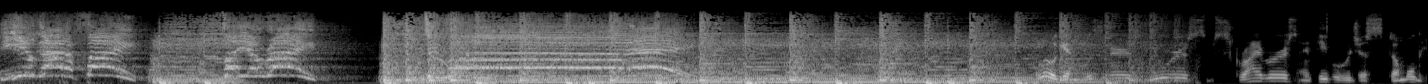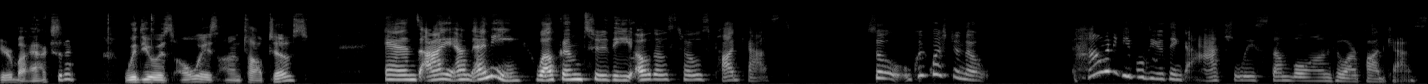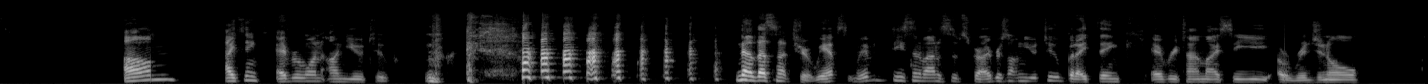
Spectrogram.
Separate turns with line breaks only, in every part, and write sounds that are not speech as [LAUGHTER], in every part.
You gotta fight for your right to quality.
Hello again, listeners, viewers, subscribers, and people who just stumbled here by accident. With you as always, I'm Top Toes.
And I am Annie. Welcome to the Oh Those Toes podcast. So, quick question though How many people do you think actually stumble onto our podcast?
Um, I think everyone on YouTube. [LAUGHS] no, that's not true. We have we have a decent amount of subscribers on YouTube, but I think every time I see original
